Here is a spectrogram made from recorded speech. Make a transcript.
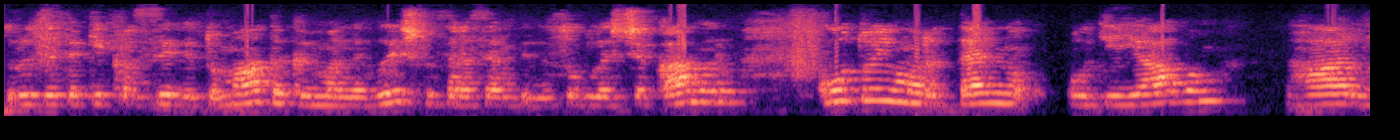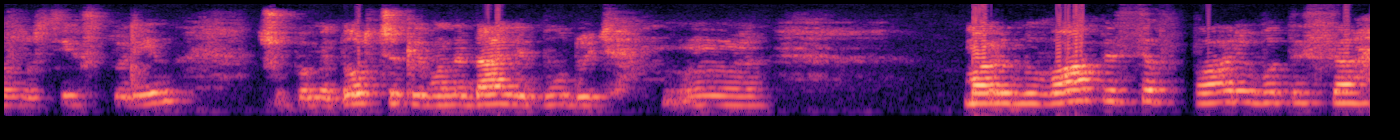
Друзі, такі красиві томатики в мене вийшли. Зараз я вам піднесу ближче камеру. Вкутуємо ретельно одіялом, гарно з усіх сторін, щоб помідорчики вони далі будуть маринуватися, впарюватися,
